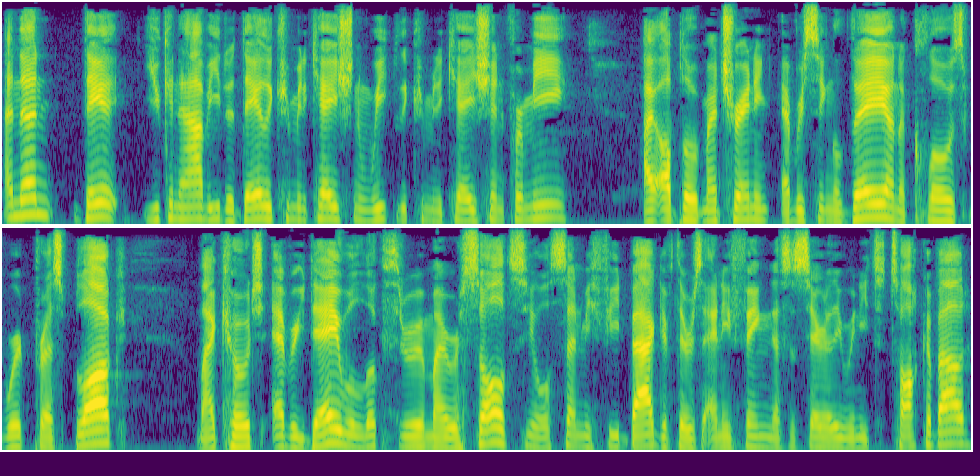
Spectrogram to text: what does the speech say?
And then they you can have either daily communication, weekly communication. For me, I upload my training every single day on a closed WordPress blog. My coach every day will look through my results. He will send me feedback if there's anything necessarily we need to talk about.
